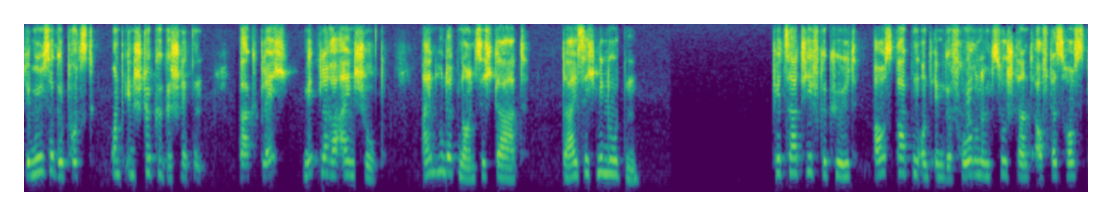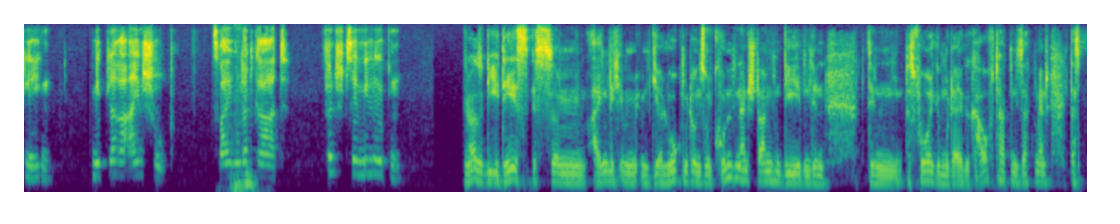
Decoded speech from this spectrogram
Gemüse geputzt und in Stücke geschnitten. Backblech, mittlerer Einschub. 190 Grad. 30 Minuten. Pizza tiefgekühlt, auspacken und im gefrorenen Zustand auf das Rost legen. Mittlerer Einschub. 200 Grad. 15 Minuten. Also die Idee ist, ist ähm, eigentlich im, im, Dialog mit unseren Kunden entstanden, die eben den, den, das vorige Modell gekauft hatten. Die sagt, Mensch, das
